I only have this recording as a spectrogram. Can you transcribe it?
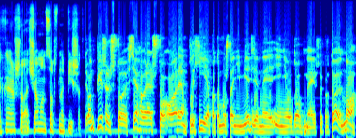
Так хорошо, о чем он, собственно, пишет? Он пишет, что все говорят, что ORM плохие, потому что они медленные и неудобные и все крутое, но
